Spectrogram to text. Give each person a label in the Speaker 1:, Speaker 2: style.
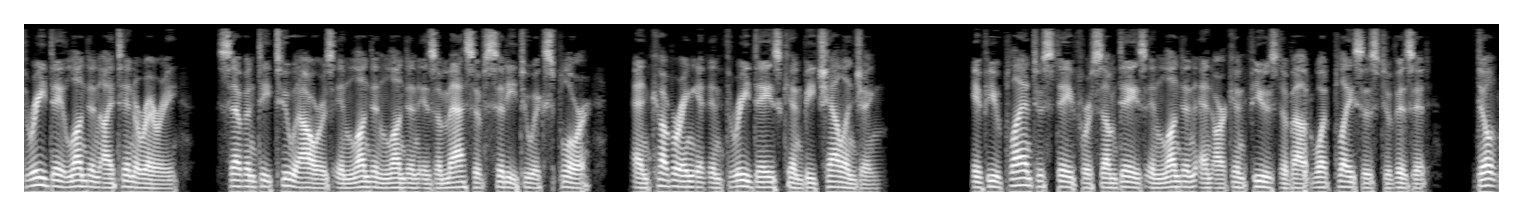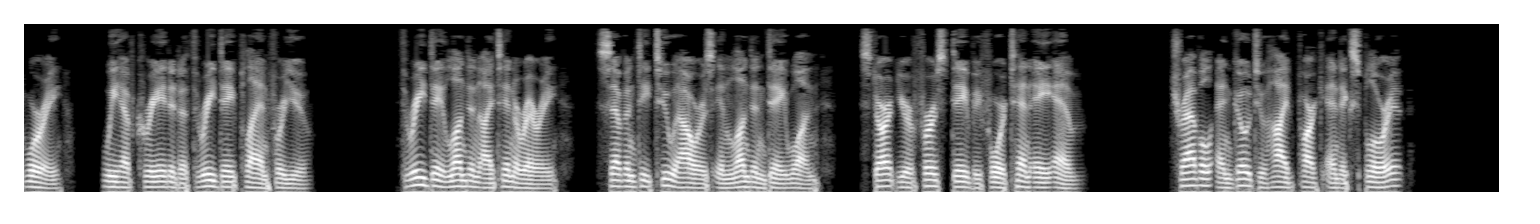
Speaker 1: 3-day London itinerary, 72 hours in London London is a massive city to explore, and covering it in 3 days can be challenging. If you plan to stay for some days in London and are confused about what places to visit, don't worry, we have created a 3-day plan for you. 3-day London itinerary, 72 hours in London Day 1, start your first day before 10 am. Travel and go to Hyde Park and explore it.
